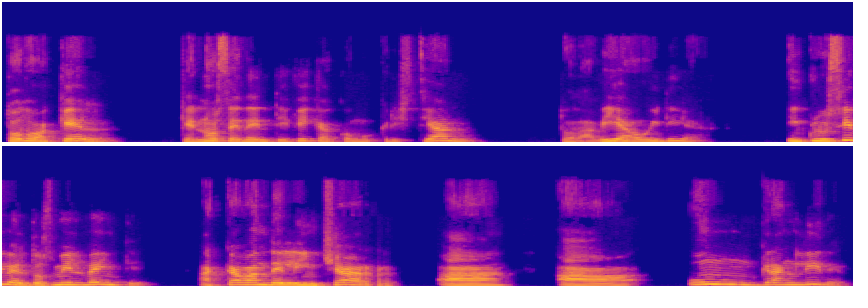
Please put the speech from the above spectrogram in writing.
todo aquel que no se identifica como cristiano, todavía hoy día, inclusive el 2020, acaban de linchar a, a un gran líder.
